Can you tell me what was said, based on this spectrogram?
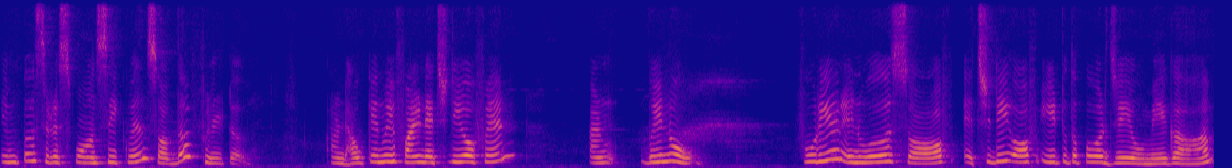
impulse response sequence of the filter. And how can we find hd of n? And we know Fourier inverse of hd of e to the power j omega,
